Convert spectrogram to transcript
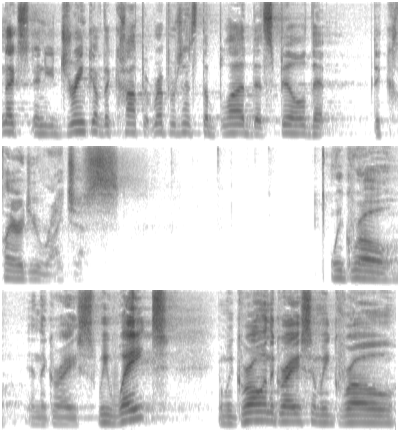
next and you drink of the cup. It represents the blood that spilled that declared you righteous. We grow in the grace. We wait and we grow in the grace and we grow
